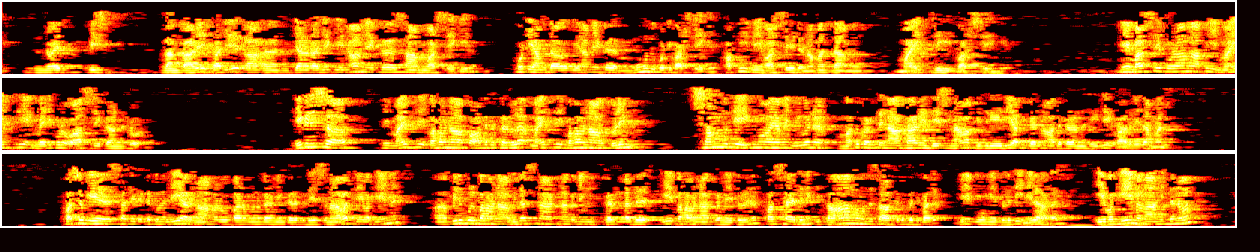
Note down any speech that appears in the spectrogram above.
නොයෙක් ලංකාවේ රජයේ ජන රජය කියනවා මේක සාම වර්ෂය කියලා. කොටි හමුදාව කියනවා මේක මුහුදු කොටි වර්ෂය කියලා. අපි මේ වර්ෂයට නමක් දාමු මෛත්‍රී වර්ෂය කියලා. මේ වර්ෂය පුරාම අපි මෛත්‍රියෙන් වැඩිපුර වාසය කරන්නට ඕන. ඒක නිසා මේ මෛත්‍රී භාවනාව පාදක කරලා මෛත්‍රී භාවනාව තුළින් සම්මුතිය ඉක්මවා යමින් නිවන මතු කර දෙන ආකාරයේ දේශනාවක් ඉදිරියේදී අපි කරනවා අද කරන්න තියෙන්නේ කාල වේලා මදි. පසුගිය සති දෙක තුනදී අර නාම රූප අරමුණු කරමින් කරපු දේශනාවත් ඒ වගේම පිළිකුල් භාවනා විදර්ශනාට නගමින් කරන ලද ඒ භාවනා ක්‍රමයේ තුළින් පස් හය දෙනෙක් ඉතාම හොඳ සාර්ථක ප්‍රතිඵල මේ භූමිය තුළදී නෙලා ගන්නවා. ඒ වගේම මා හිතනවා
